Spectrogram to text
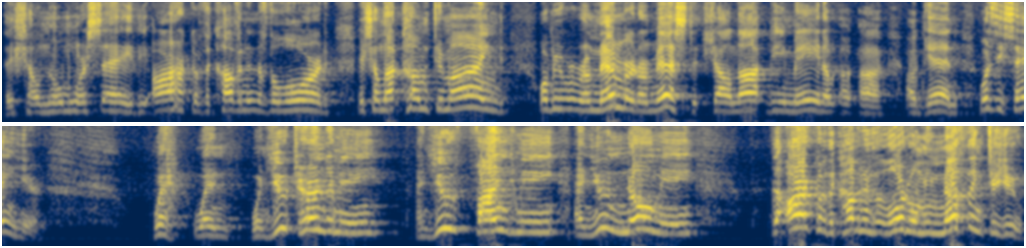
they shall no more say, The ark of the covenant of the Lord, it shall not come to mind or be remembered or missed. It shall not be made uh, uh, again. What is he saying here? When, when, when you turn to me and you find me and you know me, the ark of the covenant of the Lord will mean nothing to you.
